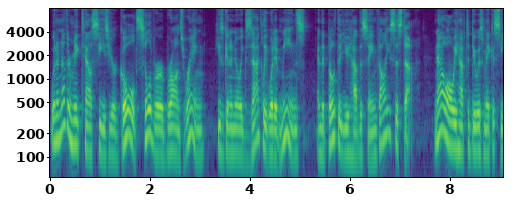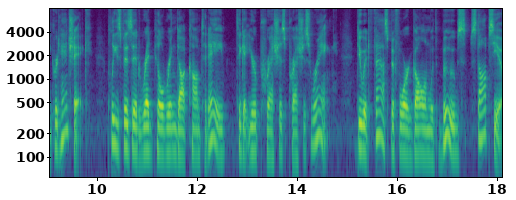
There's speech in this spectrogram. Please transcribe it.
When another MGTOW sees your gold, silver, or bronze ring, he's going to know exactly what it means and that both of you have the same value system. Now all we have to do is make a secret handshake. Please visit redpillring.com today to get your precious, precious ring. Do it fast before Gollum with boobs stops you.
